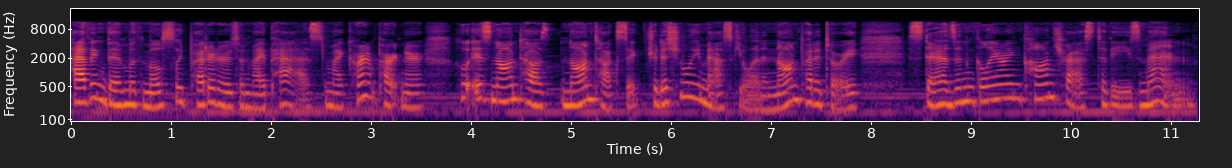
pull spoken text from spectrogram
Having been with mostly predators in my past, my current partner, who is non toxic, traditionally masculine, and non predatory, stands in glaring contrast to these men.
